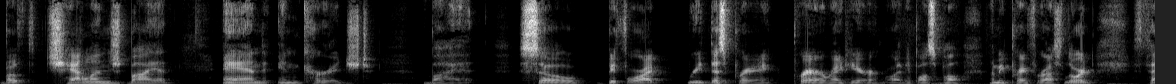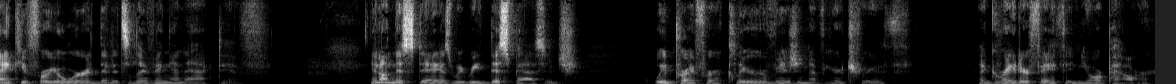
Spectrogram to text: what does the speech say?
both challenged by it and encouraged by it. So before I read this prayer, prayer right here by the Apostle Paul. Let me pray for us. Lord, thank you for your word that it's living and active. And on this day, as we read this passage, we pray for a clearer vision of your truth, a greater faith in your power,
